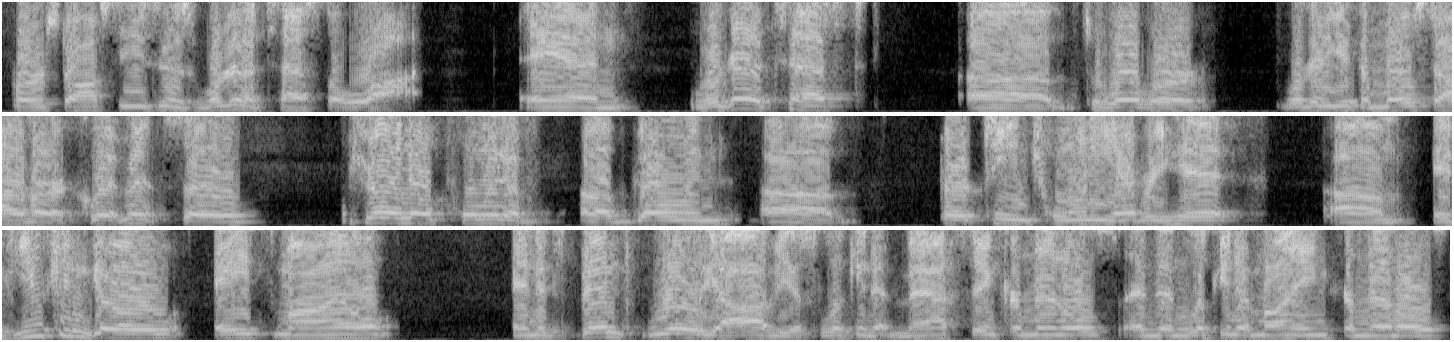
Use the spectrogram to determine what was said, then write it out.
first off seasons. We're gonna test a lot, and we're gonna test uh, to where we're we're gonna get the most out of our equipment. So there's really no point of of going uh, 13, 20 every hit. Um, if you can go eighth mile and it's been really obvious looking at Matt's incrementals and then looking at my incrementals.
